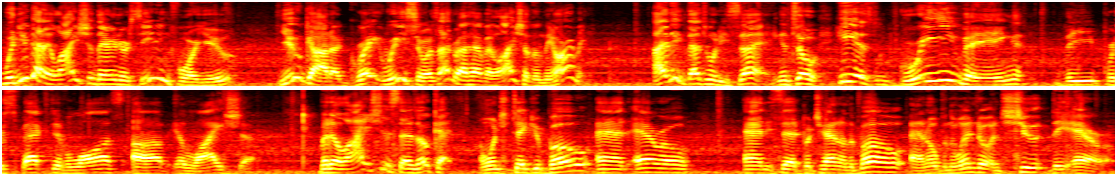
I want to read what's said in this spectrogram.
when you got Elisha there interceding for you, you got a great resource. I'd rather have Elisha than the army. I think that's what he's saying. And so he is grieving the prospective loss of Elisha. But Elisha says, okay, I want you to take your bow and arrow. And he said, put your hand on the bow and open the window and shoot the arrow.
